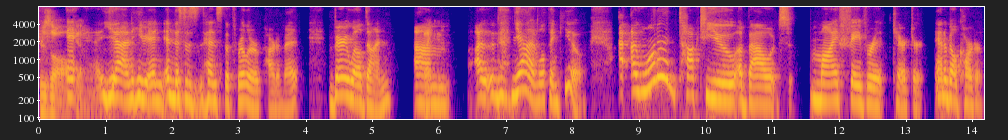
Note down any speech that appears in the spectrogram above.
Resolve. And- yeah. yeah, and he and and this is hence the thriller part of it. Very well done. Thank Um, you. I, yeah, well, thank you. I, I want to talk to you about my favorite character, Annabelle Carter.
